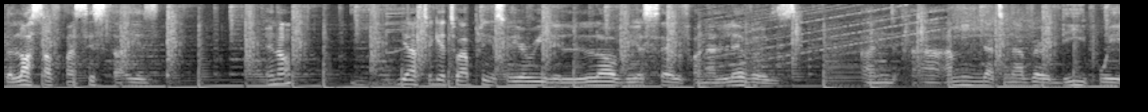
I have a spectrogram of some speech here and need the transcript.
the loss of my sister is you know you have to get to a place where you really love yourself on a levels. And uh, i mean that in a very deep way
